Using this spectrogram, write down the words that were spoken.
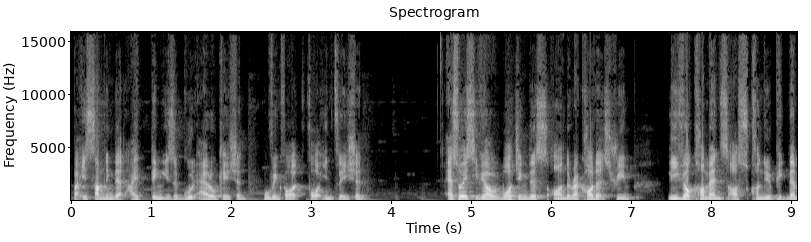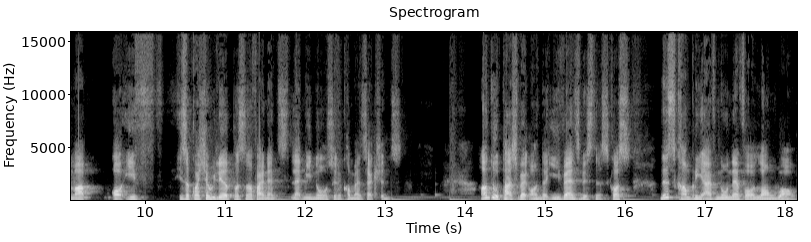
But it's something that I think is a good allocation moving forward for inflation. As always, if you are watching this on the recorded stream, leave your comments. I'll continue to pick them up Or if it's a question related to personal finance, let me know also in the comment sections. I want to touch back on the events business because this company I've known them for a long while.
